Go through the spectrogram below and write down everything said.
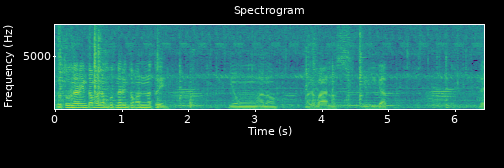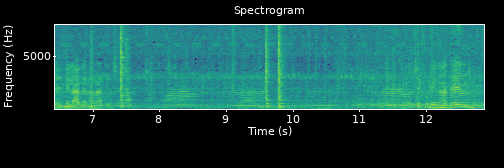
Luto na rin to, malambot na rin tong ano na to eh. Yung ano, malabanos, yung igat. Dahil nilaga na natin siya. Check ulit natin.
